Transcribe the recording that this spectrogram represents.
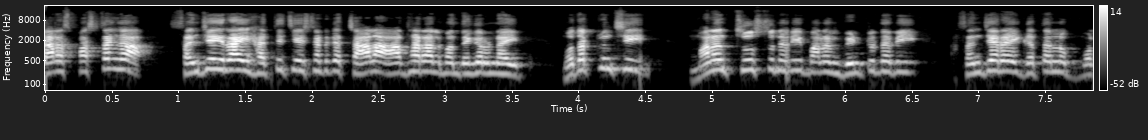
చాలా స్పష్టంగా సంజయ్ రాయ్ హత్య చేసినట్టుగా చాలా ఆధారాలు మన దగ్గర ఉన్నాయి. మొదటి నుంచి మనం చూస్తున్నవి మనం వింటున్నవి సంజయ్ రాయ్ గతంలో మొ-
